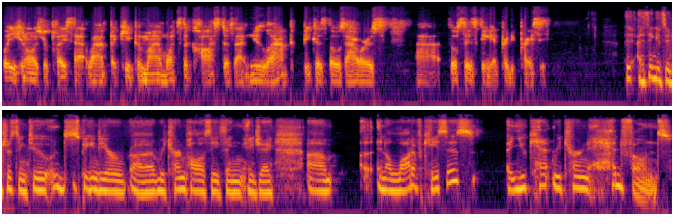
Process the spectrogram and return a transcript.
Well, you can always replace that lamp, but keep in mind what's the cost of that new lamp because those hours, uh, those things can get pretty pricey. I think it's interesting too. Speaking to your uh, return policy thing, AJ, um, in a lot of cases, you can't return headphones.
